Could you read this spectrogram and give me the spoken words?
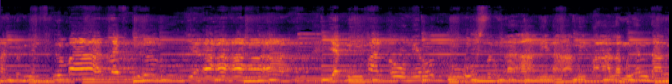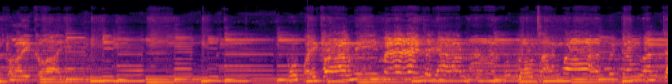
านเป็นเงินเพื่อบ้านและเพื่อลูกยาอยากมีบ้านโตมีรถตู้ซึ่งหน้ามีนามีตาและเหมือนดังไกลไกลๆพบไปคราวนี้แม้จะยาวนานพวกเราทางบ้านเป็นกำลังใจ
